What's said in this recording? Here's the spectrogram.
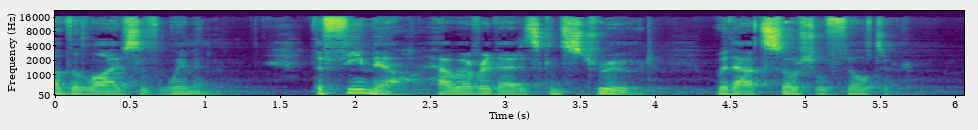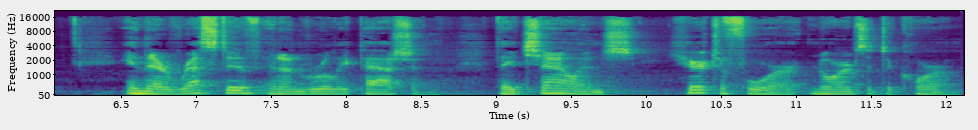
of the lives of women, the female, however that is construed, without social filter. In their restive and unruly passion, they challenge heretofore norms of decorum.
